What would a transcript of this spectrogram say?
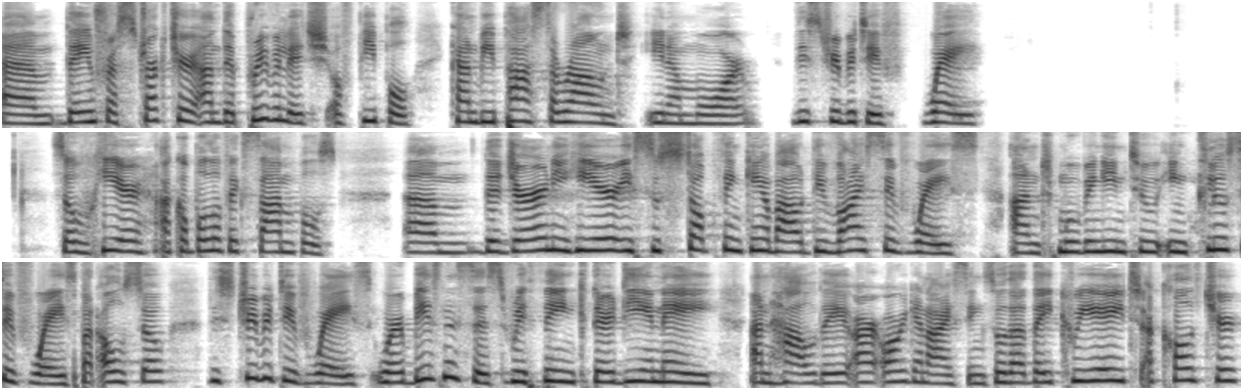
um, the infrastructure and the privilege of people can be passed around in a more distributive way. So here, a couple of examples. Um, the journey here is to stop thinking about divisive ways and moving into inclusive ways, but also distributive ways where businesses rethink their DNA and how they are organizing so that they create a culture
